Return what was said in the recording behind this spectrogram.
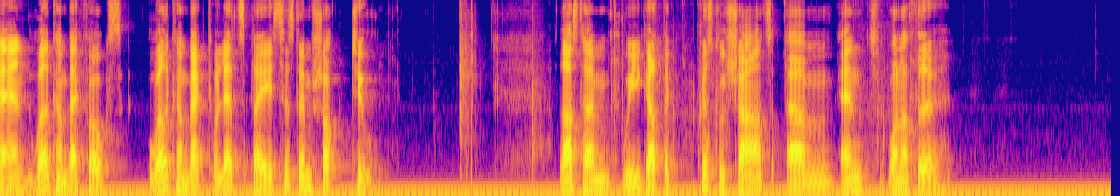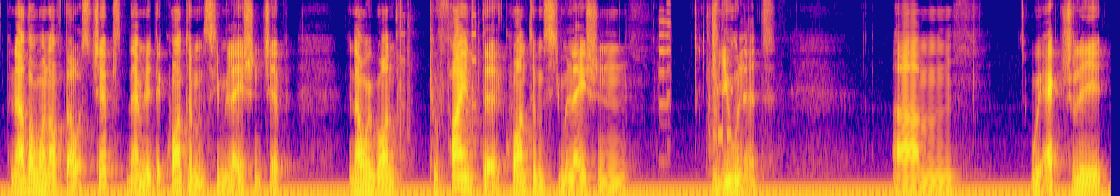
And welcome back folks, welcome back to Let's Play System Shock 2. Last time we got the crystal shards um, and one of the another one of those chips, namely the quantum simulation chip. And now we want to find the quantum simulation unit. Um, we actually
